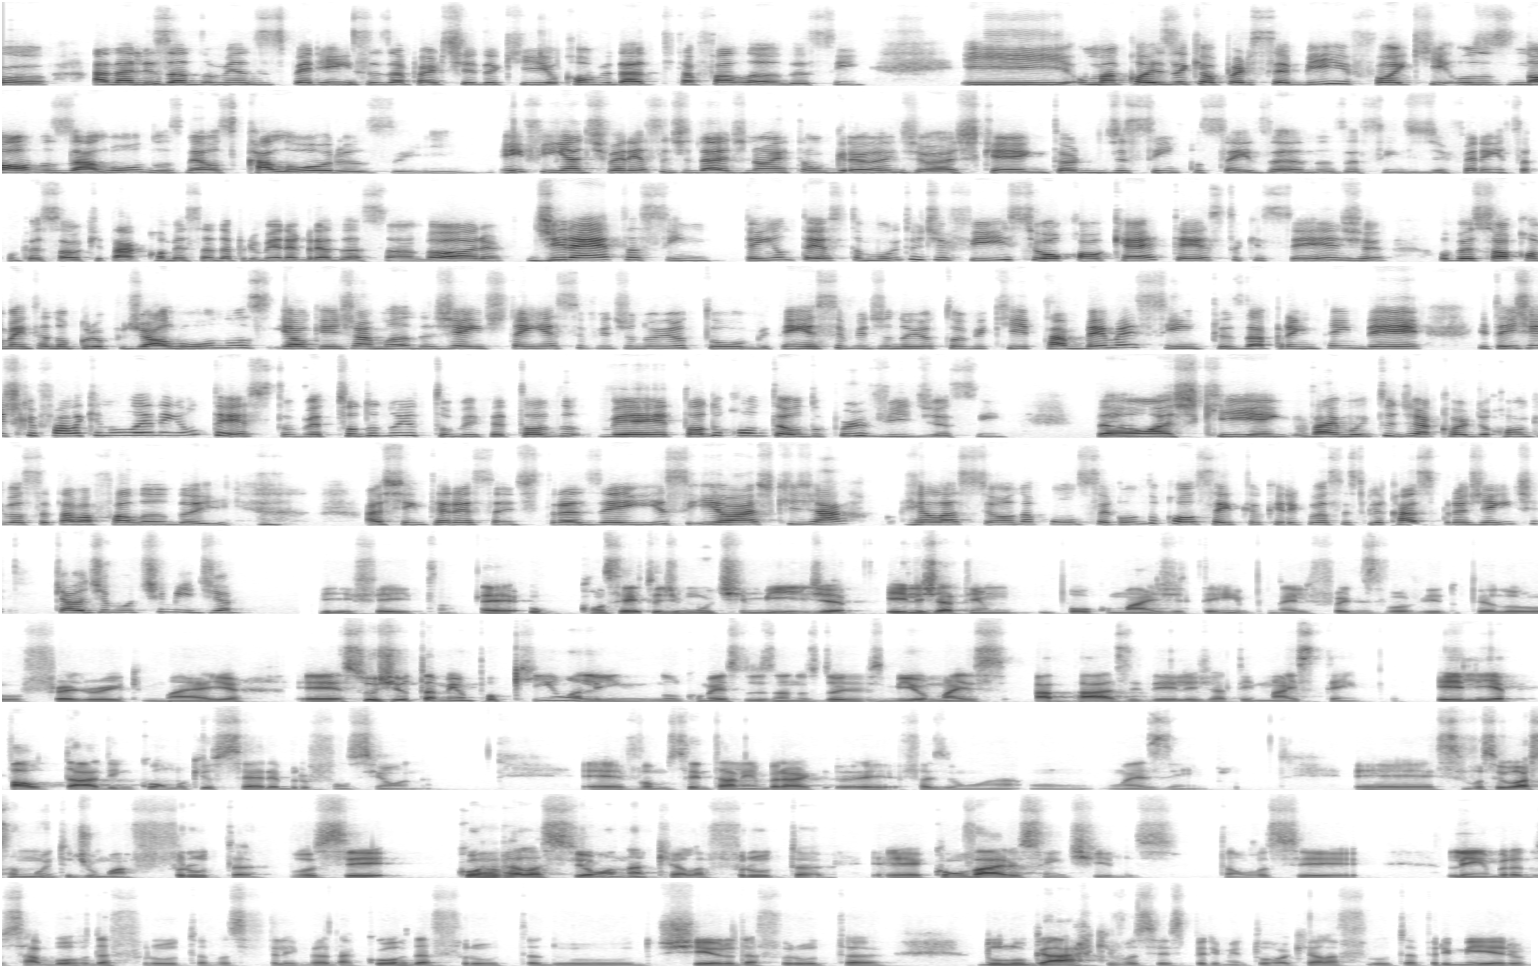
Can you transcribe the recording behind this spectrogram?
analisando minhas experiências a partir do que o convidado está falando, assim. E uma coisa que eu percebi foi que os novos alunos, né, os calouros, e, enfim, a diferença de idade não é tão grande, eu acho que é em torno de 5, 6 anos, assim, de diferença com o pessoal que está começando a primeira graduação agora, direto, assim, tem um texto muito difícil, ou qualquer texto que seja, o pessoal comenta no grupo de alunos e alguém já manda, gente, tem esse vídeo no YouTube, tem esse vídeo no YouTube que tá bem mais simples, dá para entender. E tem gente que fala que não lê nenhum texto, vê tudo no YouTube, vê todo, vê todo o conteúdo por vídeo, assim. Então, acho que vai muito de acordo com o que você estava falando aí. Achei interessante trazer isso, e eu acho que já relaciona com o segundo conceito que eu queria que você explicasse para gente, que é o de multimídia. Perfeito. É, o conceito de multimídia, ele já tem um, um, pouco mais de tempo, né? Ele foi desenvolvido pelo Frederick Mayer. É, surgiu também um pouquinho ali no começo dos anos 2000, mas a base dele já tem mais tempo. Ele é pautado em como que o cérebro funciona. É, vamos tentar lembrar, é, fazer uma, um, um, exemplo. É, se você gosta muito de uma fruta, você correlaciona aquela fruta é, com vários sentidos. Então, você lembra do sabor da fruta, você lembra da cor da fruta, do, do, cheiro da fruta, do lugar que você experimentou aquela fruta primeiro.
